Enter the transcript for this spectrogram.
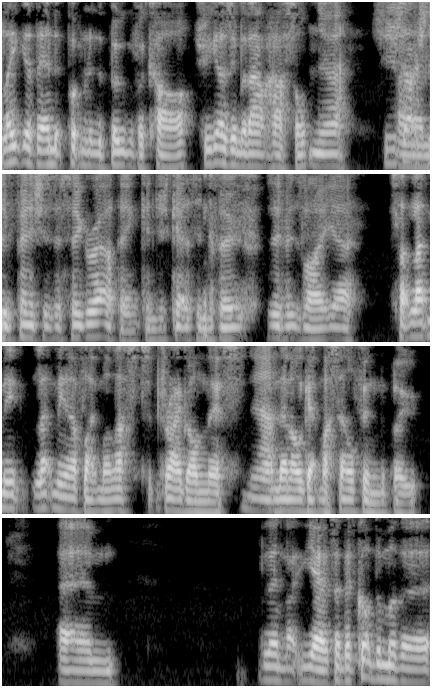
later, they end up putting her in the boot of a car. She goes in without hassle. Yeah, she just Um, actually finishes a cigarette, I think, and just gets in the boot as if it's like, yeah, It's like let me let me have like my last drag on this, Yeah. and then I'll get myself in the boot. Um, but then like yeah, so they've got the mother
